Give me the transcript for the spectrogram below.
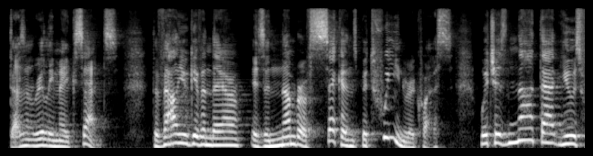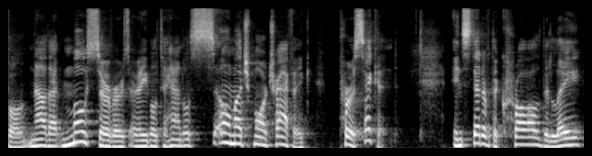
doesn't really make sense. The value given there is a number of seconds between requests, which is not that useful now that most servers are able to handle so much more traffic per second. Instead of the crawl delay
